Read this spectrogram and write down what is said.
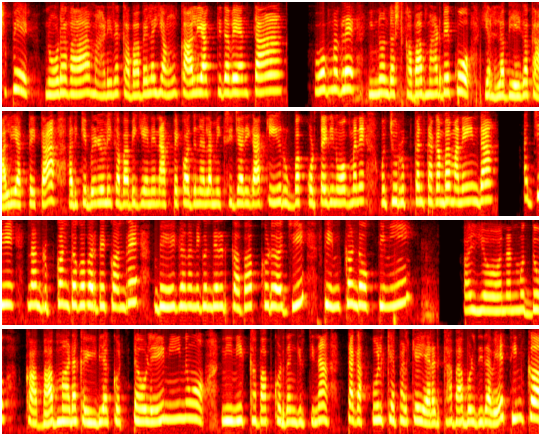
ಚುಪ್ಪಿ ನೋಡವ ಮಾಡಿರೋ ಕಬಾಬ್ ಎಲ್ಲ ಹೆಂಗ್ ಖಾಲಿ ಆಗ್ತಿದಾವೆ ಅಂತ? ಹೋಗ್ ಮಗಳೇ, ಇನ್ನೊಂದಷ್ಟು ಕಬಾಬ್ ಮಾಡ್ಬೇಕು. ಎಲ್ಲ ಬೇಗ ಖಾಲಿ ಆಗ್ತೈತಾ? ಅದಕ್ಕೆ ಬೆಳ್ಳುಳ್ಳಿ ಕಬಾಬಿಗೆ ಏನೇನ್ ಹಾಕ್ಬೇಕು ಅದನ್ನೆಲ್ಲ ಮಿಕ್ಸಿ ಜಾರಿಗೆ ಹಾಕಿ ರುಬ್ಬಕ್ ಕೊಡ್ತಾ ಇದೀನಿ, ಹೋಗ್ ಮನೆ. ಒಂಚೂರು ರುಬ್ಕೊಂಡ್ ತಗೊಂಬ ಮನೆಯಿಂದ. ಅಜ್ಜಿ, ನಾನ್ ರುಬ್ಕೊಂಡ್ ತಗೋ ಬರ್ಬೇಕು ಅಂದ್ರೆ ಬೇಗ ನನಗೊಂದೆರಡು ಕಬಾಬ್ ಕೊಡು ಅಜ್ಜಿ. ತಿನ್ಕೊಂಡು ಹೋಗ್ತೀನಿ. ಅಯ್ಯೋ, ನನ್ ಮುದ್ದು. ಕಬಾಬ್ ಮಾಡಕ್ ಐಡಿಯಾ ಕೊಟ್ಟವಳೆ ನೀನು. ನೀನೀಗ ಕಬಾಬ್ ಕೊಡ್ದಂಗಿರ್ತೀನ ತಗ, ಉಳ್ಕೆ ಪಳ್ಕೆ ಎರಡು ಕಬಾಬ್ ಉಳ್ದಿದಾವೆ, ತಿನ್ಕೋ.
